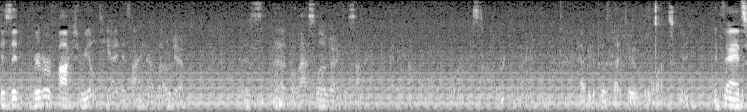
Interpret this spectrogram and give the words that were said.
visit River Fox Realty. I designed their logo. It was uh, the last logo I designed at a company before I stopped working there. Happy to post that too if we want. It's good. It's, and it's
